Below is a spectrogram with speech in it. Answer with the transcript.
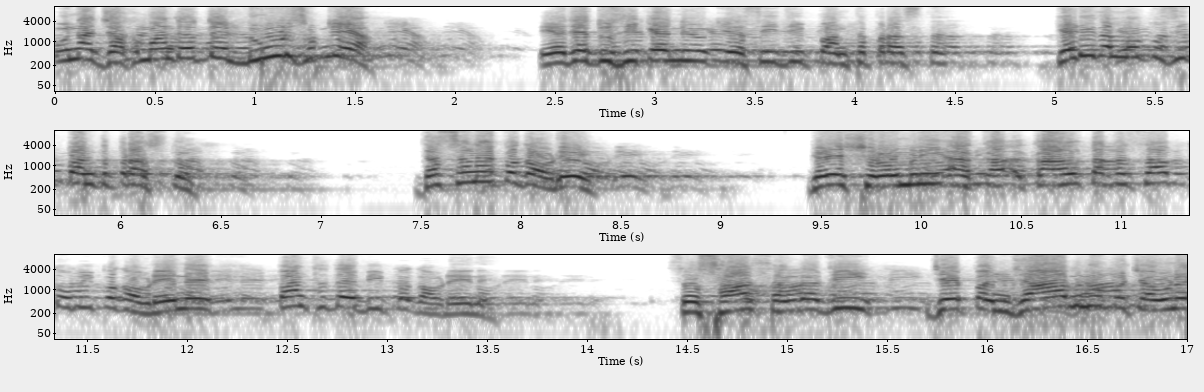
ਉਹਨਾਂ ਜ਼ਖਮਾਂ ਦੇ ਉੱਤੇ ਲੂਣ ਸੁੱਟਿਆ। ਤੇ ਅਜੇ ਤੁਸੀਂ ਕਹਿੰਦੇ ਹੋ ਕਿ ਅਸੀਂ ਜੀ ਪੰਥ ਪ੍ਰਸਤ ਕਿਹੜੀ ਗੱਲੋਂ ਤੁਸੀਂ ਪੰਥ ਪ੍ਰਸਤ ਹੋ? ਦੱਸਣਾ ਭਗੌੜੇ। ਜਿਹੜੇ ਸ਼੍ਰੋਮਣੀ ਅਕਾ- ਅਕਾਲ ਤਖਤ ਸਾਹਿਬ ਤੋਂ ਵੀ ਭਗੌੜੇ ਨੇ, ਪੰਥ ਦੇ ਵੀ ਭਗੌੜੇ ਨੇ। ਸੋ ਸਾਧ ਸੰਗਤ ਜੀ, ਜੇ ਪੰਜਾਬ ਨੂੰ ਬਚਾਉਣਾ,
